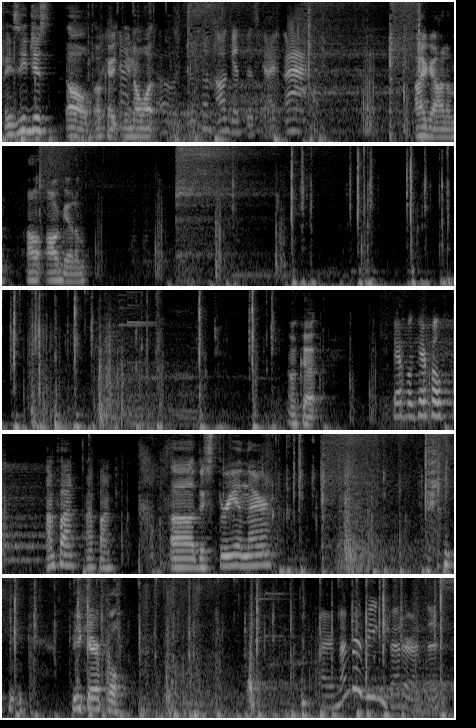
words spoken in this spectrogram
is he just? Oh, okay. You know what? Oh, this one. I'll get this guy. Ah. I got him. I'll, I'll get him. Okay. Careful, careful. I'm fine. I'm fine. Uh, there's three in there. Be careful. I remember being better at this.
